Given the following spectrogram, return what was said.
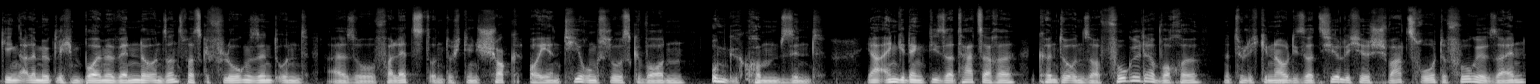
gegen alle möglichen Bäume, Wände und sonst was geflogen sind und also verletzt und durch den Schock orientierungslos geworden umgekommen sind. Ja, eingedenk dieser Tatsache könnte unser Vogel der Woche natürlich genau dieser zierliche schwarz-rote Vogel sein.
